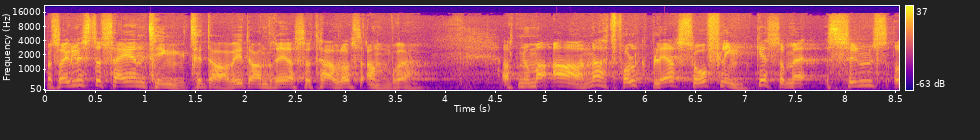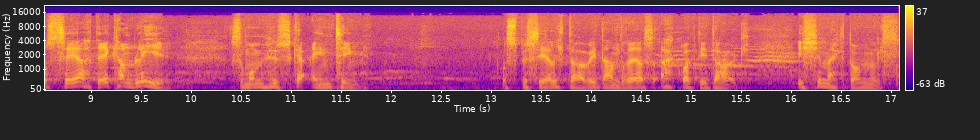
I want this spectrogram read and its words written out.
Men så har jeg lyst til å si en ting til David og Andreas og til alle oss andre. At når vi aner at folk blir så flinke som vi syns og ser at det kan bli, så må vi huske én ting. Og spesielt David og Andreas akkurat i dag. Ikke McDonald's.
